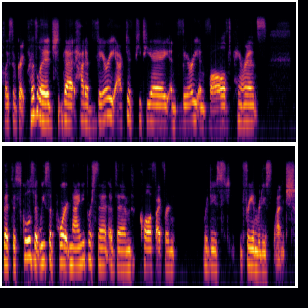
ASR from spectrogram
place of great privilege that had a very active PTA and very involved parents. But the schools that we support, 90% of them qualify for reduced free and reduced lunch.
